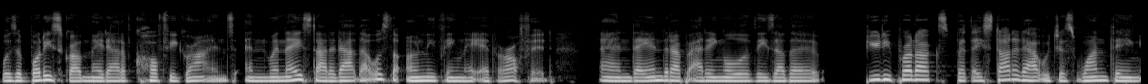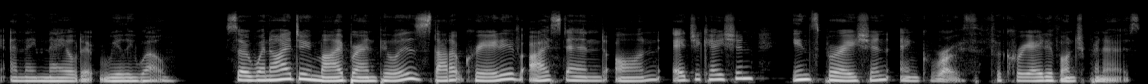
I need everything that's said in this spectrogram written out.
was a body scrub made out of coffee grinds. And when they started out, that was the only thing they ever offered. And they ended up adding all of these other beauty products, but they started out with just one thing and they nailed it really well. So when I do my brand pillars, Startup Creative, I stand on education, inspiration, and growth for creative entrepreneurs.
